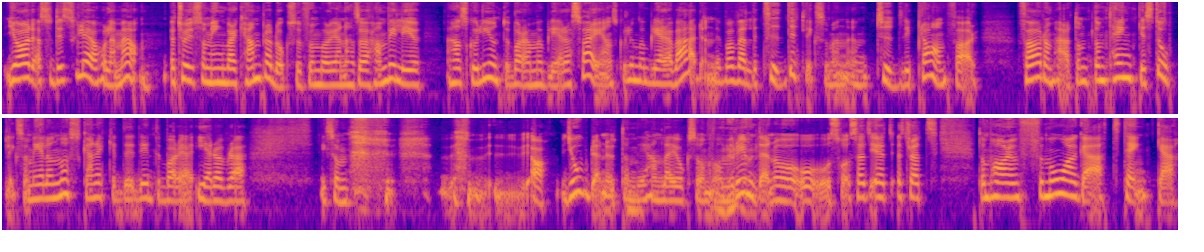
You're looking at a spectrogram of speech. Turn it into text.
Ja, alltså det skulle jag hålla med om. Jag tror ju som Ingvar Kamprad också från början, alltså han, ville ju, han skulle ju inte bara möblera Sverige, han skulle möblera världen. Det var väldigt tidigt liksom en, en tydlig plan för, för de här. Att de, de tänker stort, liksom. Elon Musk, han räcker, det, det är inte bara erövra liksom, ja, jorden utan mm. det handlar ju också om, om rymden och, och, och, så. Så jag, jag, tror att de har en förmåga att tänka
